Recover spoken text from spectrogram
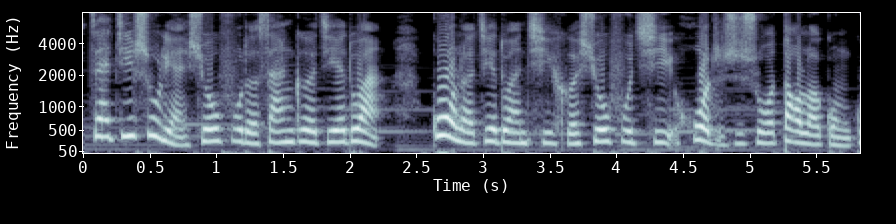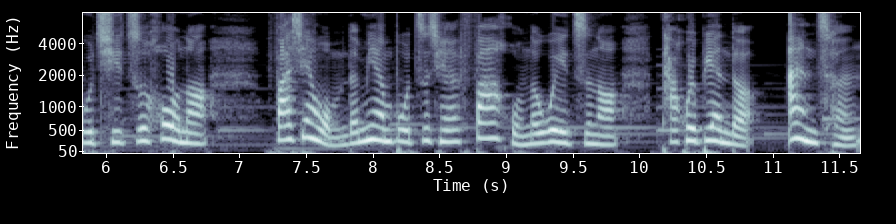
在激素脸修复的三个阶段，过了戒断期和修复期，或者是说到了巩固期之后呢，发现我们的面部之前发红的位置呢，它会变得暗沉，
